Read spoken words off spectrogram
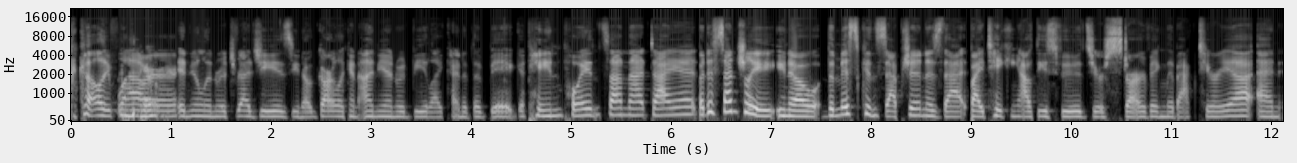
cauliflower, mm-hmm. inulin rich veggies, you know, garlic garlic and onion would be like kind of the big pain points on that diet. But essentially, you know, the misconception is that by taking out these foods, you're starving the bacteria. And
